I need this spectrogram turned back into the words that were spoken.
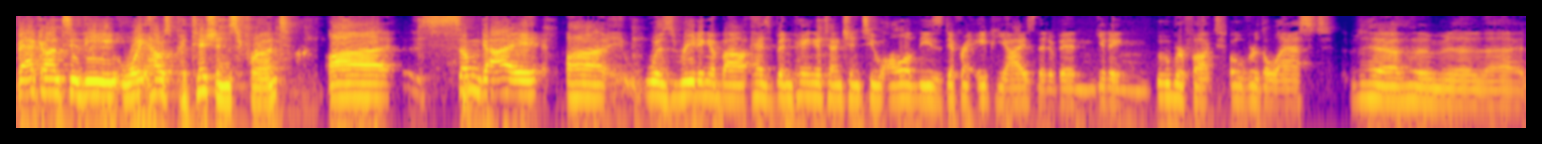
back onto the White House petitions front. Uh, some guy uh, was reading about, has been paying attention to all of these different APIs that have been getting uber fucked over the last uh,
